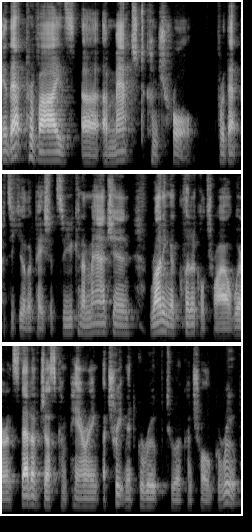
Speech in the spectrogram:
And that provides uh, a matched control for that particular patient. So you can imagine running a clinical trial where instead of just comparing a treatment group to a control group,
